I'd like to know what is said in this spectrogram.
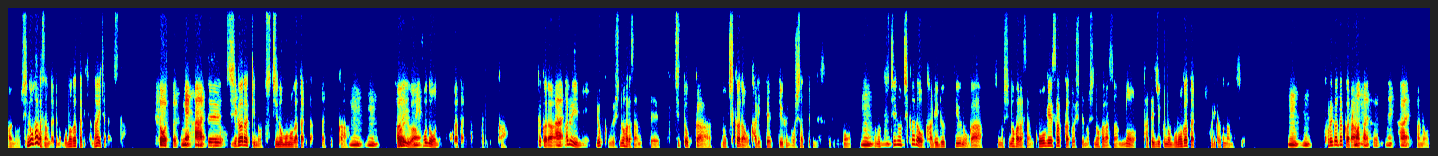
あの、篠原さんだけの物語じゃないじゃないですか。そうですね。はい。で信楽の土の物語だったりとか、うんうん。あるいは炎の物語だったりとか。だから、はいある意味、よく篠原さんって土とかの力を借りてっていうふうにおっしゃってるんですけれども、うんその土の力を借りるっていうのが、その篠原さん、工芸作家としての篠原さんの縦軸の物語の作り方なんですよ。うんうん。これがだから、まさにそうですね。はい。あの、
